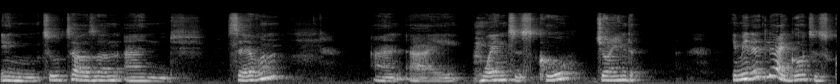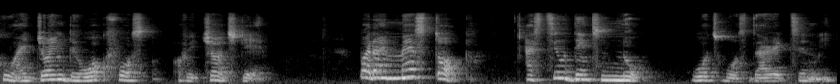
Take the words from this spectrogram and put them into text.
in 2007 and I went to school, joined immediately I go to school, I joined the workforce of a church there. But I messed up. I still didn't know what was directing me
